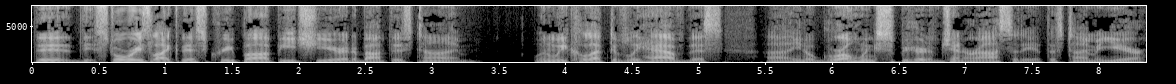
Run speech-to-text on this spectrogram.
The, the, stories like this creep up each year at about this time when we collectively have this, uh, you know, growing spirit of generosity at this time of year.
